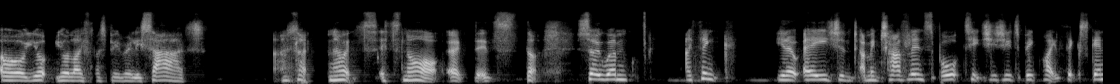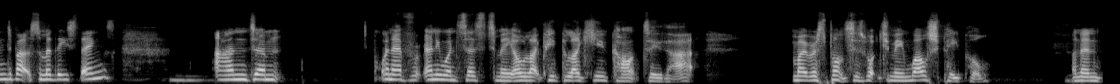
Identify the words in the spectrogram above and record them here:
"Oh, your your life must be really sad." I was like, "No, it's it's not. It's not." So um, I think you know, age and I mean, traveling sport teaches you to be quite thick-skinned about some of these things, and um, whenever anyone says to me, "Oh, like people like you can't do that," my response is, "What do you mean, Welsh people?" And then,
